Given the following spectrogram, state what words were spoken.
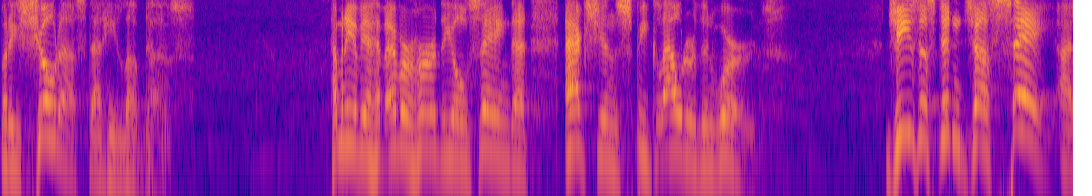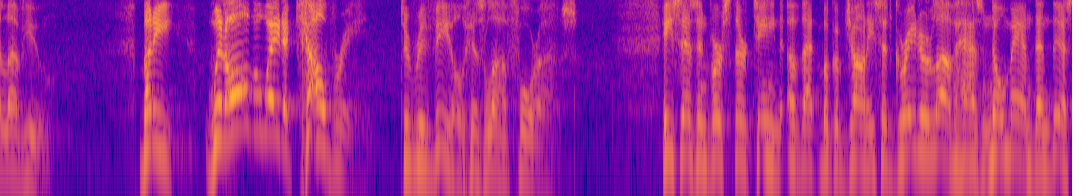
but he showed us that he loved us. How many of you have ever heard the old saying that actions speak louder than words? Jesus didn't just say, I love you, but he went all the way to Calvary to reveal his love for us. He says in verse 13 of that book of John, he says, Greater love has no man than this,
